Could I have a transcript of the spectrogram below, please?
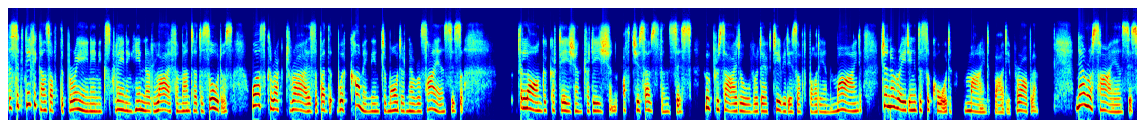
The significance of the brain in explaining inner life and mental disorders was characterized by the coming into modern neurosciences the long Cartesian tradition of two substances who preside over the activities of body and mind, generating the so-called mind-body problem. Neurosciences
